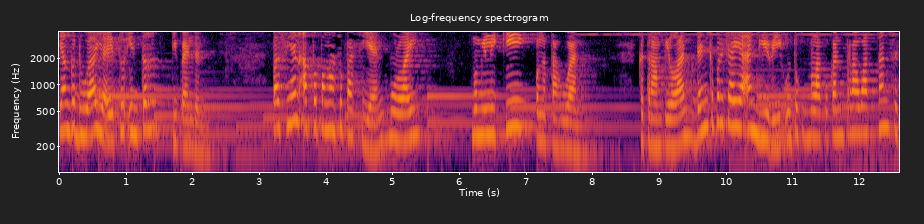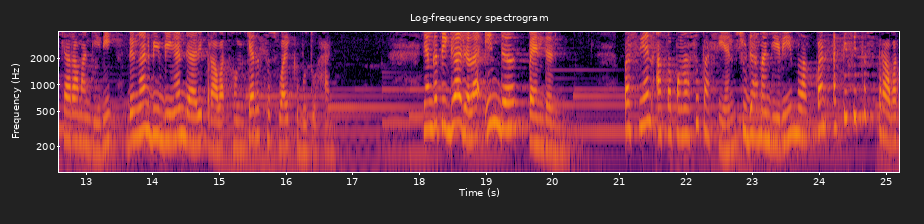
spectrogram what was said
Yang kedua yaitu interdependent. Pasien atau pengasuh pasien mulai memiliki pengetahuan, keterampilan, dan kepercayaan diri untuk melakukan perawatan secara mandiri dengan bimbingan dari perawat home care sesuai kebutuhan. Yang ketiga adalah independent. Pasien atau pengasuh pasien sudah mandiri melakukan aktivitas perawat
